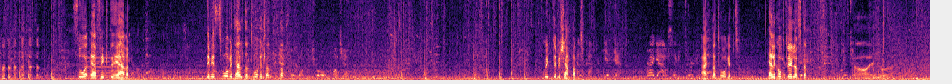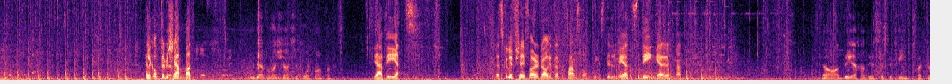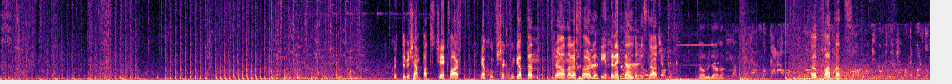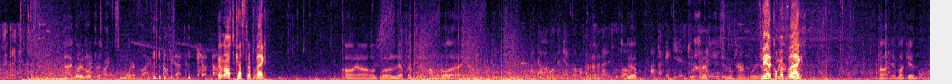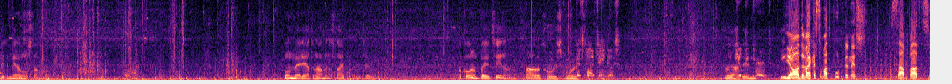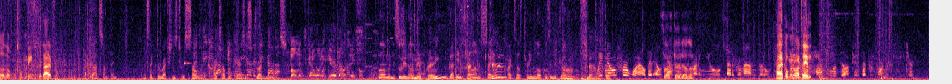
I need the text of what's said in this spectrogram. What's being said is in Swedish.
Så, jag fick den jäveln. Det finns två vid tälten, två vid tälten. Skytte bekämpat. Akta tåget. Helikopter i luften. Ja. Helikopter bekämpad. Det är därför man kör supportvapen. Jag vet. Jag skulle i och för sig föredragit att det fanns någonting i stil med Stinger, men... Ja, det hade ju suttit fint faktiskt. Skytte bekämpat. Tre kvar. Jag försöker skicka upp en drönare för indirekt eldunderstöd. De är döda. Uppfattat. Här går det fort. vet du. Granatkastare på väg. Ja, jag håller på att leta efter ammolåda här. Ingen ammo. Cowboy. Fler kommer på väg. Ja, det är bara kul. Lite mer motstånd. Få möjligheten att använda sniper. Och kommer de på utsidan? Ja, då kommer vi små ut. Oh, ja, det är confirmed. inte- Ja, det verkar som att porten är sabbad, så de kommer inte därifrån. Got something. Looks like directions to a site where the cartel prepares its drug mules. Bowman's gonna want to hear about this. Bowman, this is Nomad. We've got intel on a site where the cartel's turning locals into drug Ja, mules. We've known for a while that El Gato is running mules out of Romanzo. Här kommer några There are till.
